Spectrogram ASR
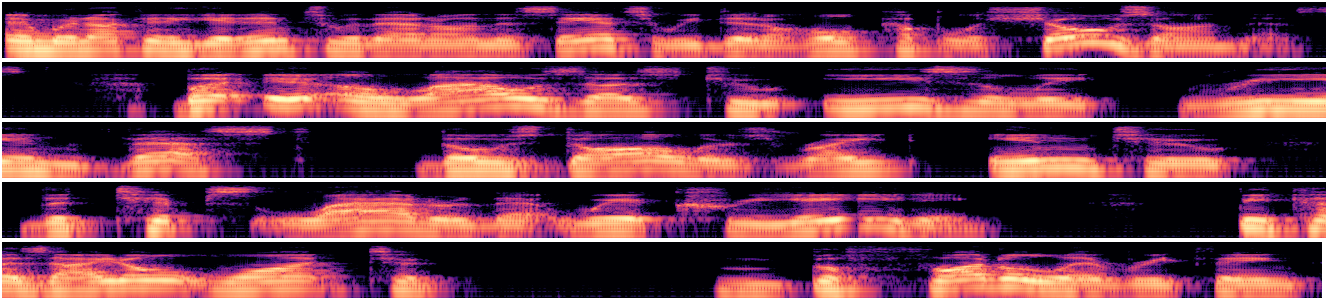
And we're not going to get into that on this answer. We did a whole couple of shows on this, but it allows us to easily reinvest those dollars right into the TIPS ladder that we're creating because I don't want to befuddle everything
